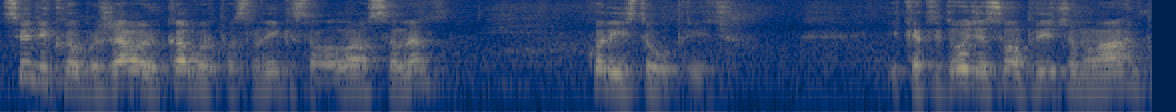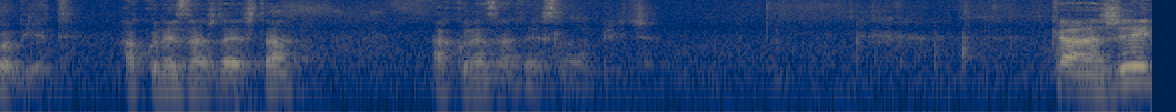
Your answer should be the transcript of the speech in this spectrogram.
Svi oni koji obožavaju kabur poslanika sallallahu sallam koriste ovu priču. I kad ti dođe s ovom pričom, Allahom pobijete. Ako ne znaš da je šta? Ako ne znaš da je slava priča. Kaže,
